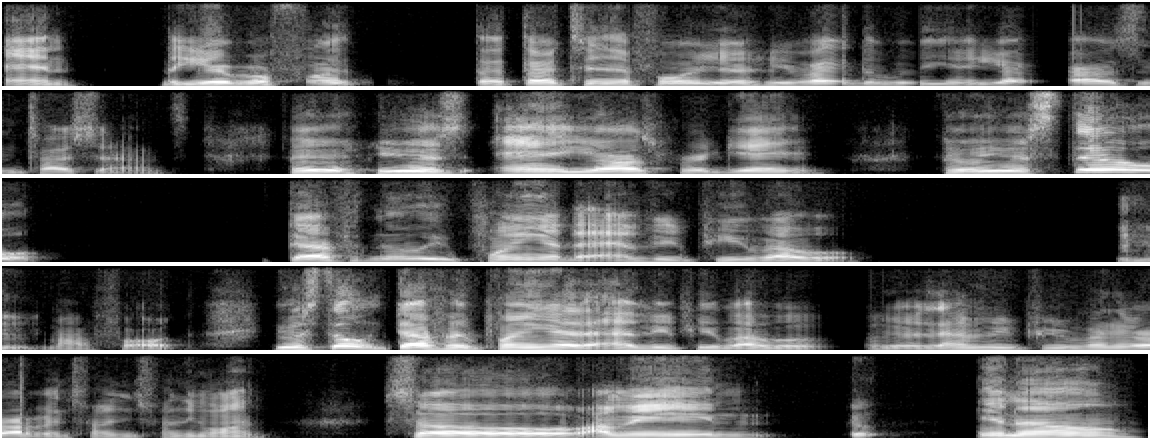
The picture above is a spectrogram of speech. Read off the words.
and the year before, the 13 and 4 year, he led the league in yards and touchdowns. So he was and yards per game. So he was still definitely playing at the MVP level. Mm-hmm. My fault. He was still definitely playing at the MVP level. He was MVP runner up in 2021. So, I mean, you know,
